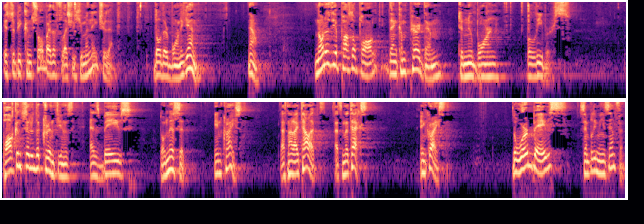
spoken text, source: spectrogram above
is to be controlled by the fleshly human nature then, though they're born again. Now, notice the apostle Paul then compared them to newborn believers. Paul considered the Corinthians as babes, don't miss it, in Christ. That's not italics, that's in the text. In Christ. The word babes simply means infant,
